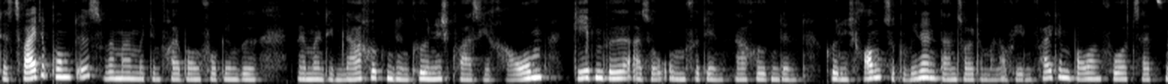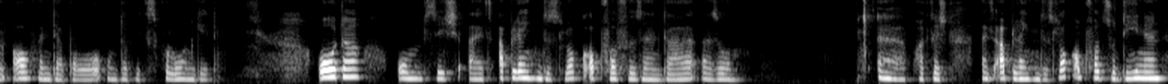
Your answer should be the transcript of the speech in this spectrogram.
Der zweite Punkt ist, wenn man mit dem Freibauern vorgehen will, wenn man dem nachrückenden König quasi Raum geben will, also um für den nachrückenden König Raum zu gewinnen, dann sollte man auf jeden Fall den Bauern fortsetzen, auch wenn der Bauer unterwegs verloren geht. Oder um sich als ablenkendes Lockopfer für sein da, also äh, praktisch als ablenkendes Lockopfer zu dienen,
